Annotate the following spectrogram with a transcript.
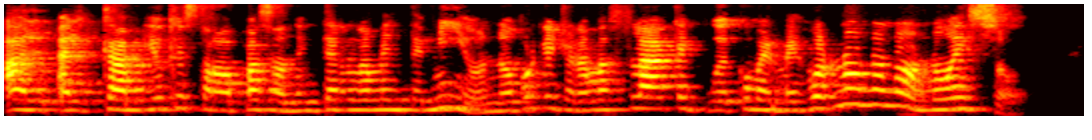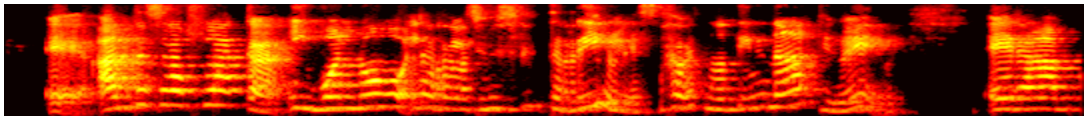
al, al cambio que estaba pasando internamente mío, no porque yo era más flaca y pude comer mejor, no, no, no, no eso. eh, antes era flaca, igual no, las relaciones eran terribles, ¿sabes? No tiene nada que ver. Era,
